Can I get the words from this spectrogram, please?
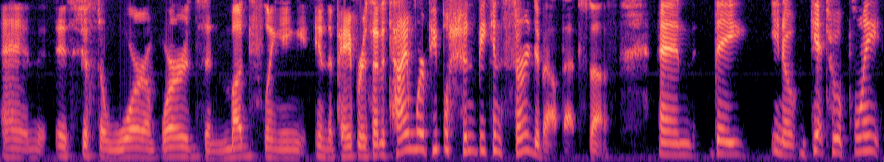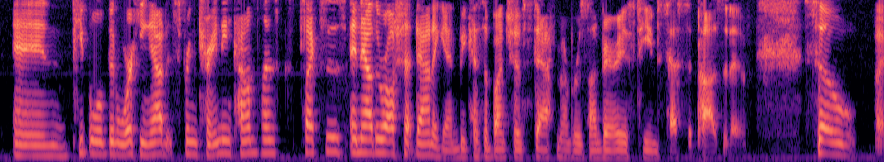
and it's just a war of words and mudslinging in the papers at a time where people shouldn't be concerned about that stuff. And they you know get to a point and people have been working out at spring training complexes and now they're all shut down again because a bunch of staff members on various teams tested positive so uh,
